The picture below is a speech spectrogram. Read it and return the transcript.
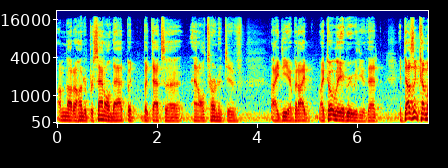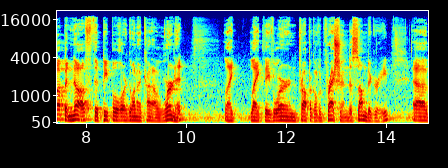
I'm not 100% on that, but but that's a an alternative idea. But I I totally agree with you that it doesn't come up enough that people are going to kind of learn it, like like they've learned tropical depression to some degree. Uh,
